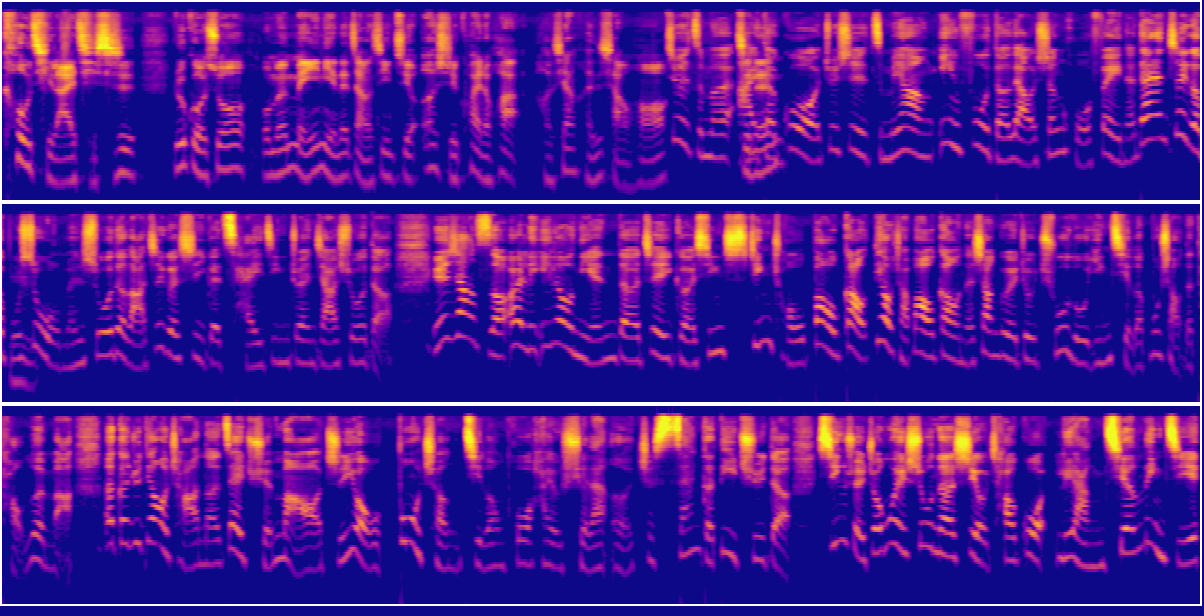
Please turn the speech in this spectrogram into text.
扣起来，其实如果说我们每一年的涨薪只有二十块的话，好像很少哦。就是怎么挨得过，就是怎么样应付得了生活费呢？当然这个不是我们说的啦，这个是一个财经专家说的。因为这样子哦，二零一六年的这个薪薪酬报告调查报告呢，上个月就出炉，引起了不少的讨论嘛。那根据调查呢，在全马哦，只有布城、吉隆坡还有雪兰莪这三个地区的薪水中位数呢是有超过。两千令吉，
